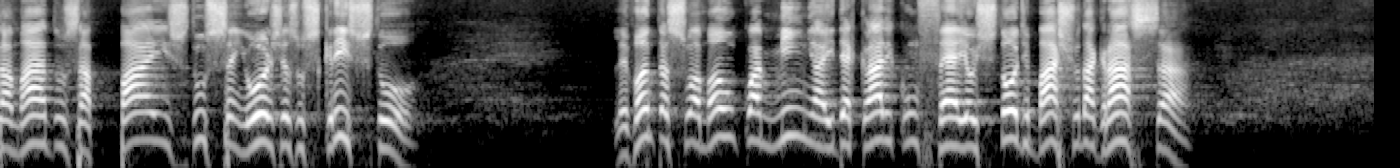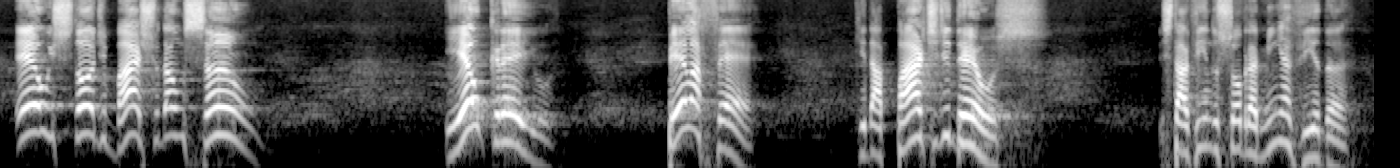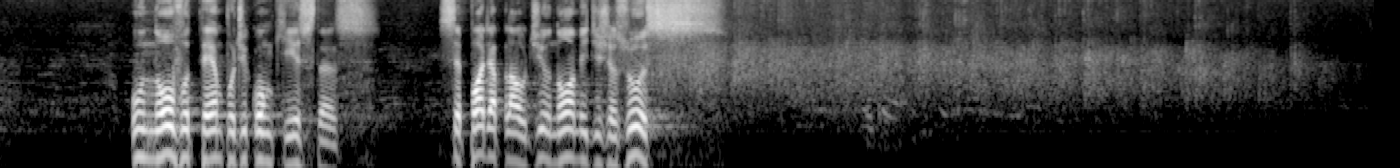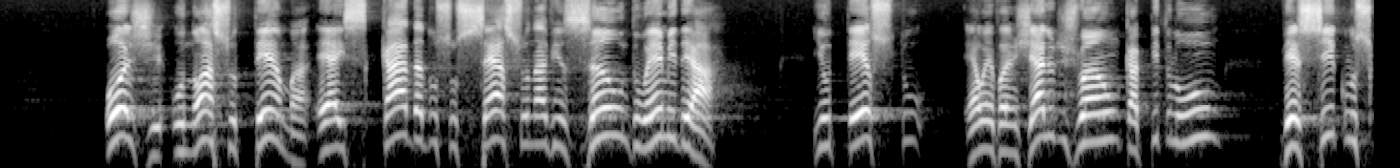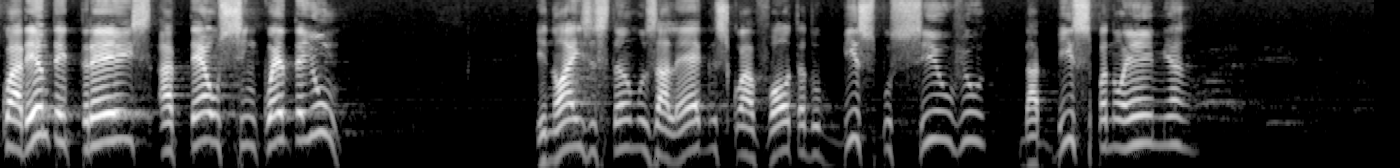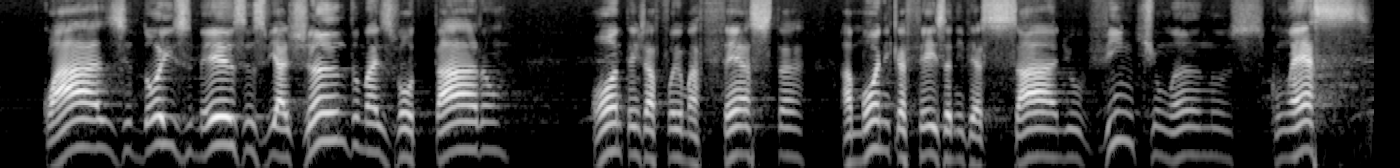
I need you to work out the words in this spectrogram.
Amados, a paz do Senhor Jesus Cristo. Levanta sua mão com a minha e declare com fé: Eu estou debaixo da graça. Eu estou debaixo da unção. E eu creio, pela fé, que da parte de Deus está vindo sobre a minha vida um novo tempo de conquistas. Você pode aplaudir o nome de Jesus? Hoje o nosso tema é a escada do sucesso na visão do MDA. E o texto é o Evangelho de João, capítulo 1, versículos 43 até o 51. E nós estamos alegres com a volta do bispo Silvio, da bispa Noêmia. Quase dois meses viajando, mas voltaram. Ontem já foi uma festa. A Mônica fez aniversário, 21 anos, com S.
